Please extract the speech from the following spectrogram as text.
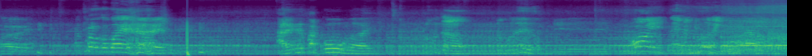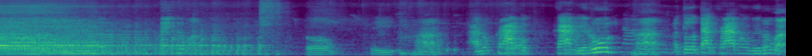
เลยขอโท ษก็ไปเลยอะไรคือปลากูเลยรู้เจอรู้ไม่ได้หรอกโอ้ยไหนมันยั่วไหนกูแล้วไหนก็มาสองสี่ห้าอนุคราชคราชวิรุธห้าตัวตั้งคราชวิรุรู้ธป่ะ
